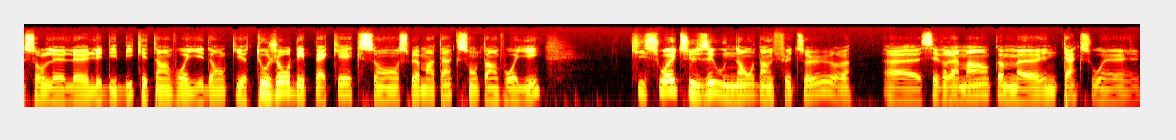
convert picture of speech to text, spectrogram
sur le, le, débit qui est envoyé. Donc, il y a toujours des paquets qui sont supplémentaires qui sont envoyés qu'il soit utilisé ou non dans le futur, euh, c'est vraiment comme euh, une taxe ou un,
